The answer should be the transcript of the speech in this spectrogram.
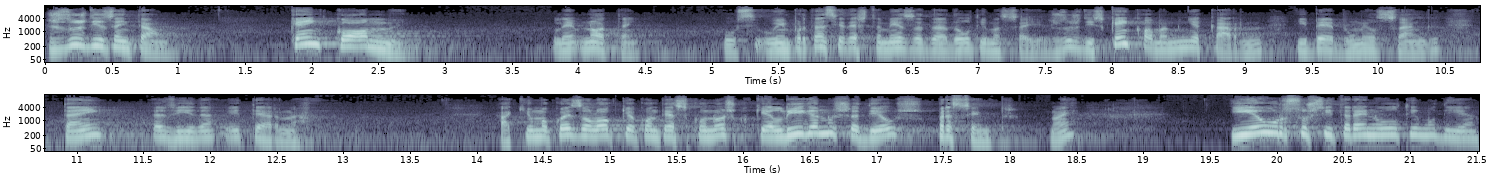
Jesus diz então: quem come Notem a importância desta mesa da, da última ceia. Jesus disse: Quem come a minha carne e bebe o meu sangue tem a vida eterna. Há aqui uma coisa logo que acontece connosco que é liga-nos a Deus para sempre, não é? E eu o ressuscitarei no último dia.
